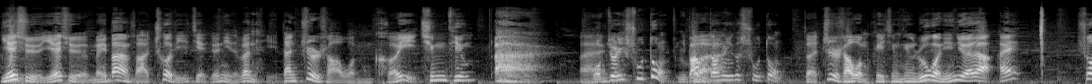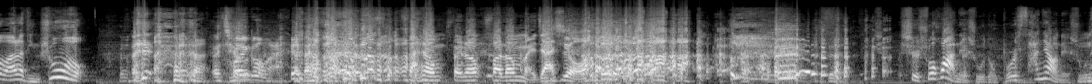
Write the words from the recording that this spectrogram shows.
也许也许没办法彻底解决你的问题，但至少我们可以倾听。哎，哎，我们就是一树洞，你把我们当成一个树洞，对，至少我们可以倾听。如果您觉得哎，说完了挺舒服，欢迎购买。发张发张发张买家秀啊！是说话那树洞，不是撒尿那树洞，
